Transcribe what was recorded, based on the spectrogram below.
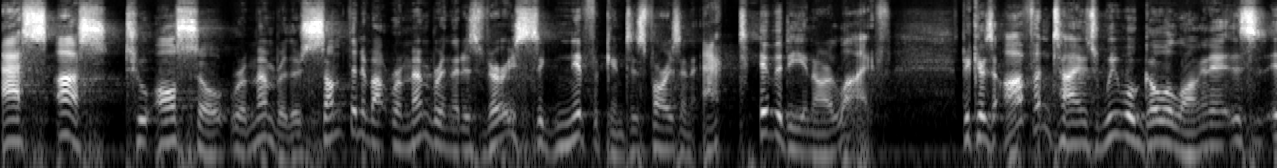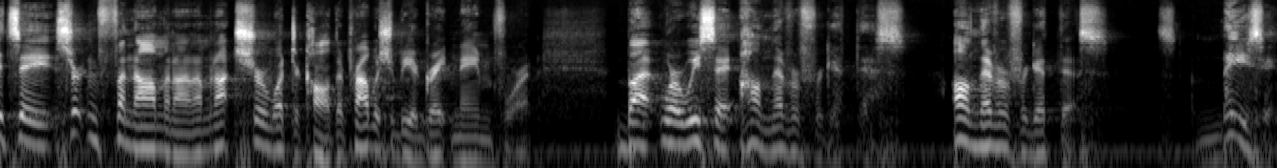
asks us to also remember. There's something about remembering that is very significant as far as an activity in our life. Because oftentimes we will go along, and it's, it's a certain phenomenon. I'm not sure what to call it. There probably should be a great name for it. But where we say, I'll never forget this. I'll never forget this. It's amazing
